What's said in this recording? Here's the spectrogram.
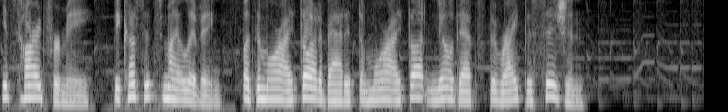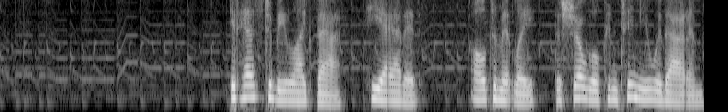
It's hard for me, because it's my living, but the more I thought about it the more I thought no that's the right decision. It has to be like that, he added. Ultimately, the show will continue without him.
